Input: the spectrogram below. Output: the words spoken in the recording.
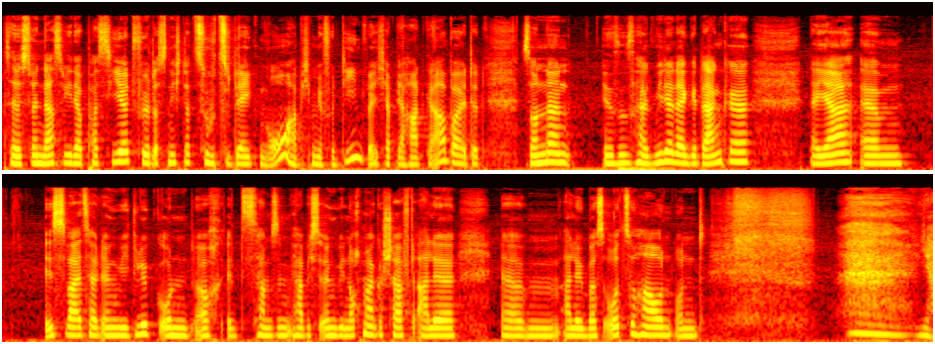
selbst wenn das wieder passiert, führt das nicht dazu zu denken, oh, habe ich mir verdient, weil ich habe ja hart gearbeitet, sondern ist es halt wieder der Gedanke, naja, ähm, es war jetzt halt irgendwie Glück und auch jetzt habe ich es irgendwie nochmal geschafft, alle, ähm, alle übers Ohr zu hauen und ja,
